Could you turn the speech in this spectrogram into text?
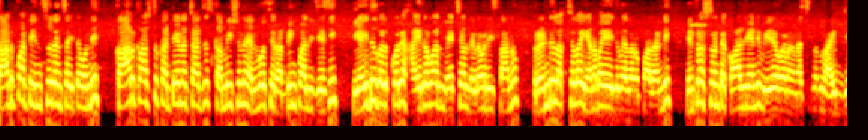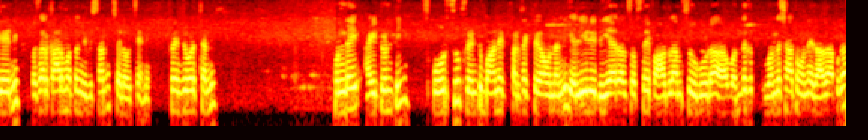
థర్డ్ పార్టీ ఇన్సూరెన్స్ అయితే ఉంది. Car cost container charges commission NOC rubbing పాలి చేసి ఐదు కలుపుకొని హైదరాబాద్ మేడ్చల్ డెలివరీ ఇస్తాను. రెండు లక్షల ఎనభై ఐదు వేల రూపాయలండి. ఇంట్రెస్ట్ ఉంటే కాల్ చేయండి. వీడియో కనుక నచ్చితే లైక్ చేయండి. ఒకసారి కార్ మొత్తం చూపిస్తాను. చలో వచ్చేయండి. ఫ్రెండ్స్ చూడొచ్చండి. Hyundai I twenty sports front bonnet పర్ఫెక్ట్గా ఉందండి. ఎల్ఈడి డిఆర్ఎల్స్ వస్తాయి. ఫాగ్ ల్యాంప్స్ కూడా వంద వంద శాతం ఉన్నాయి దాదాపుగా.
